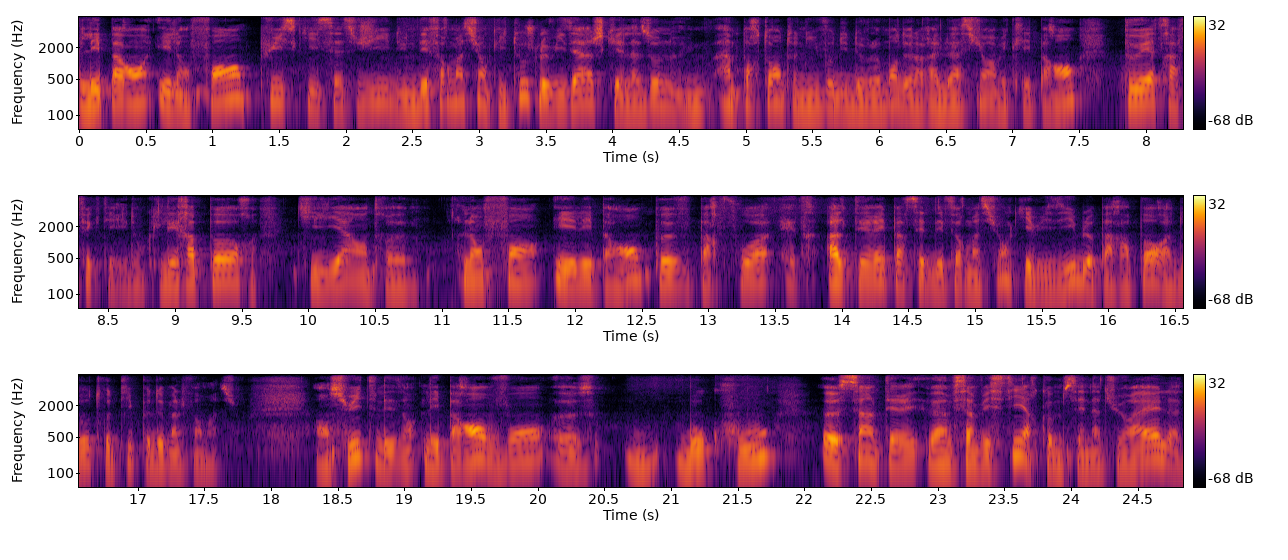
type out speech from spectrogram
les parents et l'enfant, puisqu'il s'agit d'une déformation qui touche le visage, qui est la zone importante au niveau du développement de la relation avec les parents, peut être affectée. donc les rapports qu'il y a entre l'enfant et les parents peuvent parfois être altérés par cette déformation qui est visible par rapport à d'autres types de malformations. Ensuite, les, parents vont euh, beaucoup euh, s'investir, comme c'est naturel,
